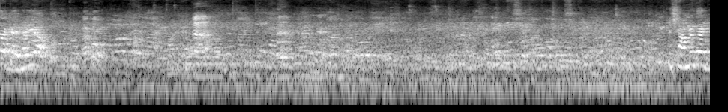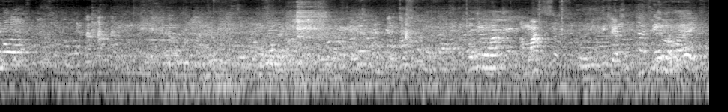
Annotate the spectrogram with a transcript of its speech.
তাকাই ভাইয়া সামনে দেখব এই।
